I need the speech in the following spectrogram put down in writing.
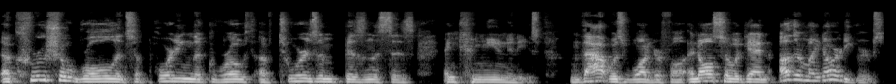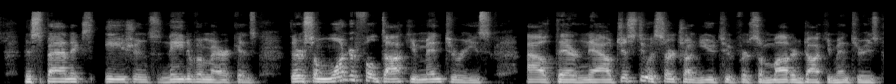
a crucial role in supporting the growth of tourism businesses and communities. That was wonderful. And also, again, other minority groups, Hispanics, Asians, Native Americans. There are some wonderful documentaries out there now. Just do a search on YouTube for some modern documentaries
